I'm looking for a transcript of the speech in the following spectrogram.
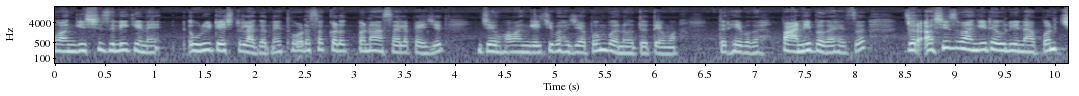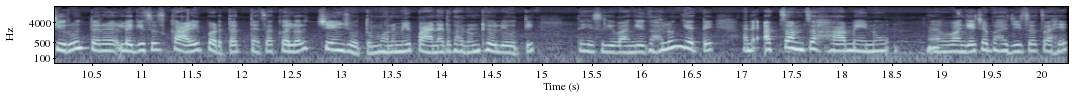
वांगी शिजली की नाही एवढी टेस्ट लागत नाही. थोडासा कडकपणा असायला पाहिजेत. जेव्हा वांग्याची भाजी आपण बनवतो तेव्हा. तर हे बघा पाणी बघा ह्याचं. जर अशीच वांगी ठेवली ना आपण चिरून तर लगेचच काळी पडतात. त्याचा कलर चेंज होतो. म्हणून मी पाण्यात घालून ठेवली होती. तर हे सगळी वांगी घालून घेते. आणि आजचा आमचा हा मेनू वांग्याच्या भाजीचाच आहे.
